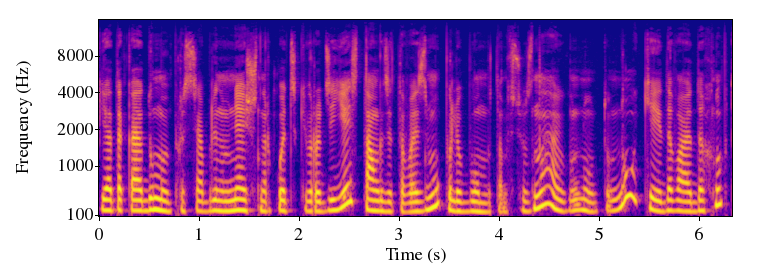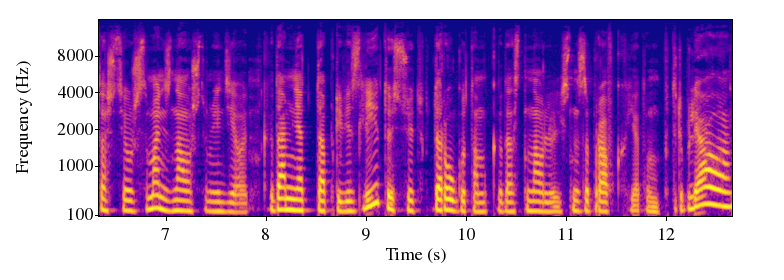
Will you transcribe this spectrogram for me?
Я такая думаю про себя, блин, у меня еще наркотики вроде есть, там где-то возьму, по-любому там все знаю. Ну, ну окей, давай отдохну, потому что я уже сама не знала, что мне делать. Когда меня туда привезли, то есть всю эту дорогу там, когда останавливались на заправках, я там употребляла.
